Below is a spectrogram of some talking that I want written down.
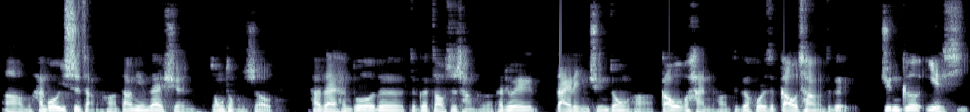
啊，韩国瑜市长哈，当年在选总统的时候，他在很多的这个造势场合，他就会带领群众哈，高喊哈这个或者是高唱这个军歌夜袭。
